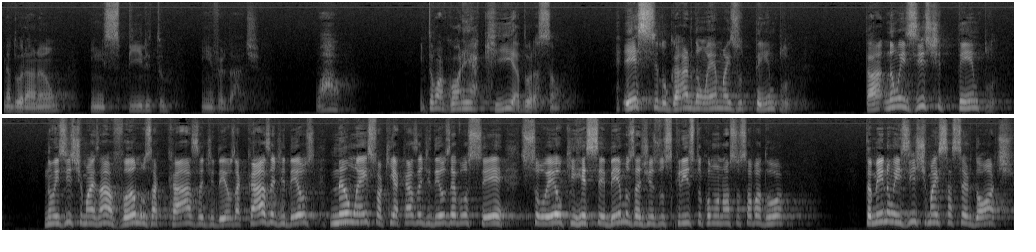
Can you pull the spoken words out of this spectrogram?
me adorarão em espírito e em verdade. Uau! Então agora é aqui a adoração. Esse lugar não é mais o templo, tá? Não existe templo. Não existe mais, ah, vamos à casa de Deus. A casa de Deus não é isso aqui, a casa de Deus é você, sou eu que recebemos a Jesus Cristo como nosso Salvador. Também não existe mais sacerdote,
